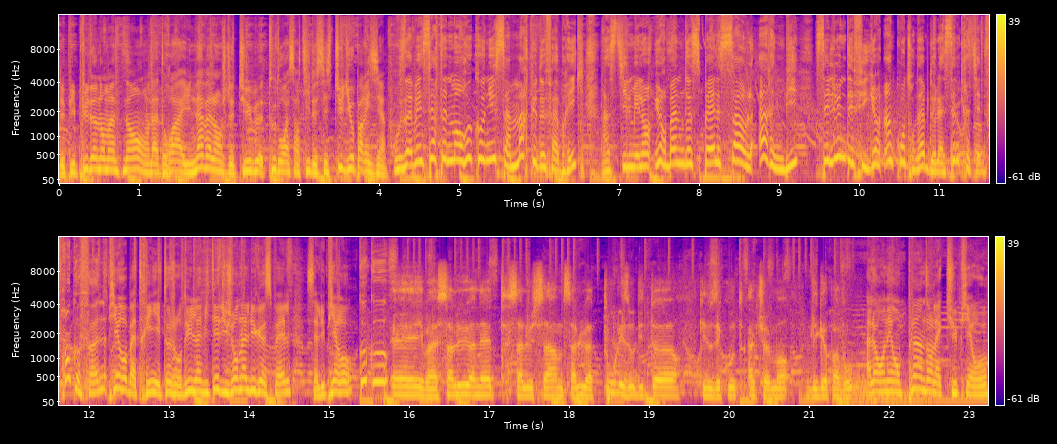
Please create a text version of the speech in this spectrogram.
Depuis plus d'un an maintenant, on a droit à une avalanche de tubes tout droit sortis de ces studios parisiens. Vous avez certainement reconnu sa marque de fabrique, un style mêlant urban gospel, soul, R&B. C'est l'une des figures incontournables de la scène chrétienne francophone. Pierrot Batterie est aujourd'hui l'invité du journal du gospel. Salut Pierrot. Coucou Eh ben, salut Annette, salut Sam, salut à tous les auditeurs qui nous écoutent actuellement. Big up à vous. Alors on est en plein dans l'actu Pierrot.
